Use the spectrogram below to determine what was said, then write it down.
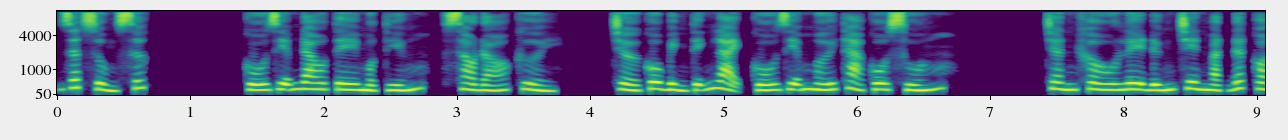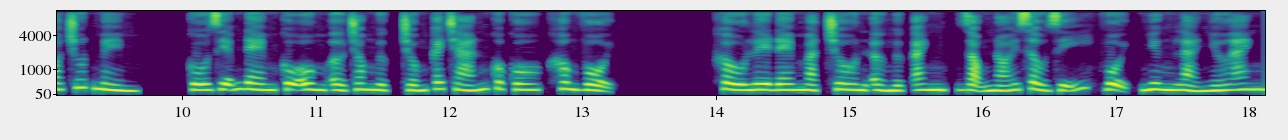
rất dùng sức. Cố diễm đau tê một tiếng, sau đó cười. Chờ cô bình tĩnh lại cố diễm mới thả cô xuống. Chân khâu lê đứng trên mặt đất có chút mềm. Cố diễm đem cô ôm ở trong ngực chống cái chán của cô, không vội. Khâu lê đem mặt trôn ở ngực anh, giọng nói dầu dĩ, vội nhưng là nhớ anh.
